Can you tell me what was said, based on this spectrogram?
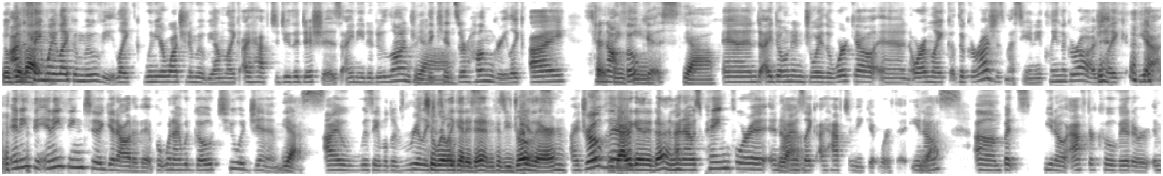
You'll I'm the up. same way like a movie. Like when you're watching a movie, I'm like, I have to do the dishes. I need to do laundry. The kids are hungry. Like I Start cannot thinking, focus Yeah. and I don't enjoy the workout and or I'm like the garage is messy. I need to clean the garage. Like yeah, anything anything to get out of it. But when I would go to a gym, Yes. I was able to really to really get it in because you drove Yes. there. I drove You there got to get it done. and I was paying for it and I was like I have to make it worth it, you know? Yes. Um but you know, after COVID or in,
